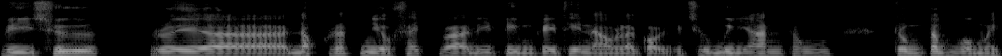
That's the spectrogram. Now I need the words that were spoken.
vị sư rồi uh, đọc rất nhiều sách và đi tìm cái thế nào là gọi cái sự bình an trong trong tâm của mình.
